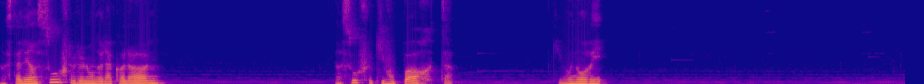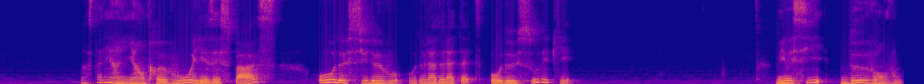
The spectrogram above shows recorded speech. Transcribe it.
Installez un souffle le long de la colonne. Un souffle qui vous porte, qui vous nourrit. Installez un lien entre vous et les espaces au-dessus de vous, au-delà de la tête, au-dessous des pieds, mais aussi devant vous.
